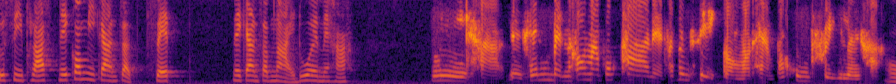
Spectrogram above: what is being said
WC Plus นี่ก็มีการจัดเซตในการจำหน่ายด้วยไหมคะมีค่ะ อย่างเช่นเป็นห้องน้ำพกพาเนี่ย ถ้าเป็นสี่กล่องเราแถมผ้าคลุมฟรีเลยค่ะ โอ้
